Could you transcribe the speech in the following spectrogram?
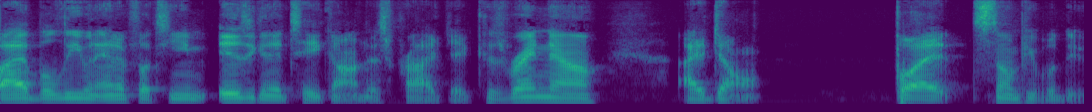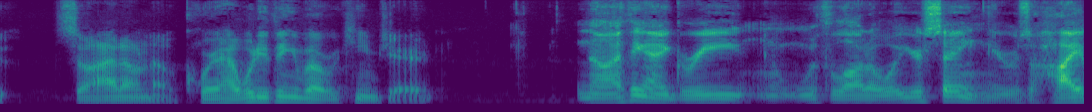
I believe an NFL team is going to take on this project? Because right now, I don't, but some people do. So I don't know. Corey, how, what do you think about Rakim Jarrett? No, I think I agree with a lot of what you're saying here. It was a high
